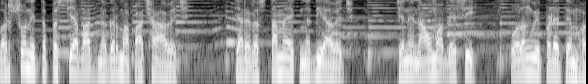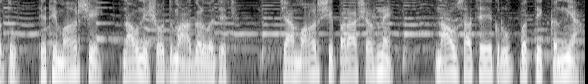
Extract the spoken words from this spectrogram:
વર્ષોની તપસ્યા બાદ નગરમાં પાછા આવે છે. ત્યારે રસ્તામાં એક નદી આવે છે, જેને નાવમાં બેસી ઓળંગવી પડે તેમ હતું. તેથી મહર્ષિ નાવની શોધમાં આગળ વધે છે, જ્યાં મહર્ષિ પરાશરને નાવ સાથે એક રૂપવતી કન્યા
